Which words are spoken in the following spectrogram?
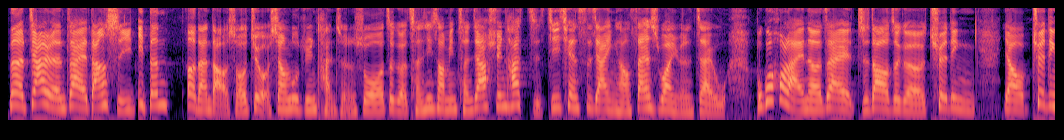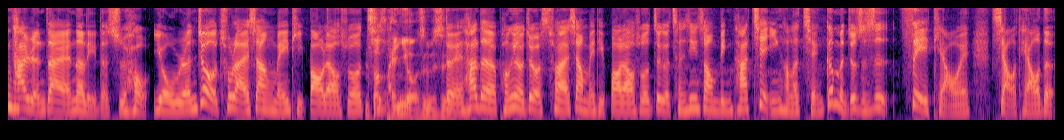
那家人在当时一登二胆岛的时候，就有向陆军坦诚说，这个诚信上兵陈家勋他只积欠四家银行三十万元的债务。不过后来呢，在直到这个确定要确定他人在那里的之后，有人就有出来向媒体爆料说，你说朋友是不是？对，他的朋友就有出来向媒体爆料说，这个诚信上兵他欠银行的钱根本就只是细条哎小条。的，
